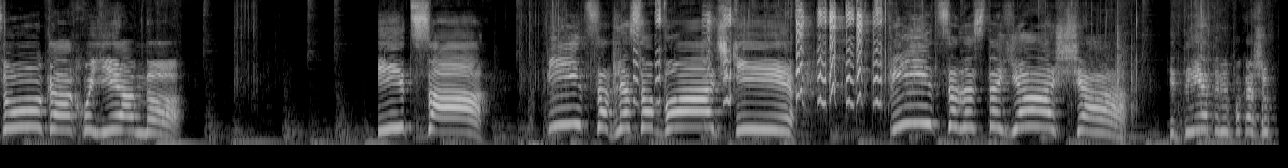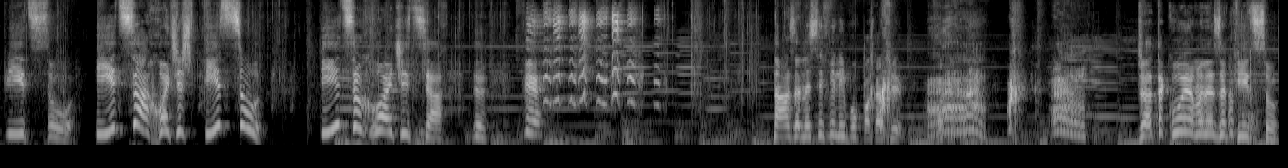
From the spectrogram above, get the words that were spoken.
Сука, охуєнно! Піца! Піца для собачки! Піца настояща! Іди, я тобі покажу піцу. Піца? Хочеш піцу? Піцу хочеться. Ти- ти- На, занеси Філіпу, покажи. Вже атакує мене за піцу.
